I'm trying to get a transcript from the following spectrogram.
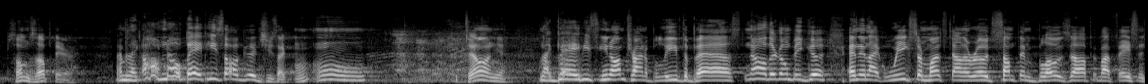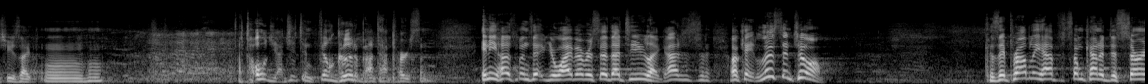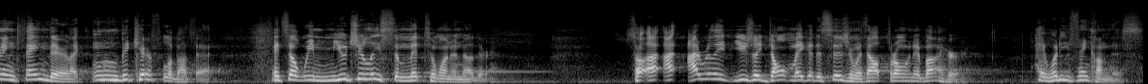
something's up there. I'd be like, oh, no, babe, he's all good. she's like, mm-mm. I'm telling you. I'm like, babe, he's, you know, I'm trying to believe the best. No, they're going to be good. And then, like, weeks or months down the road, something blows up in my face, and she's like, mm-hmm. I told you, I just didn't feel good about that person. Any husbands that your wife ever said that to you? Like, I just, okay, listen to them. Because they probably have some kind of discerning thing there. Like, mm, be careful about that. And so we mutually submit to one another. So I, I, I really usually don't make a decision without throwing it by her. Hey, what do you think on this?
